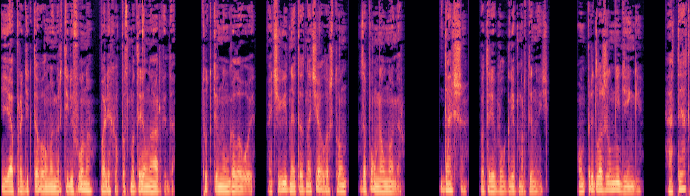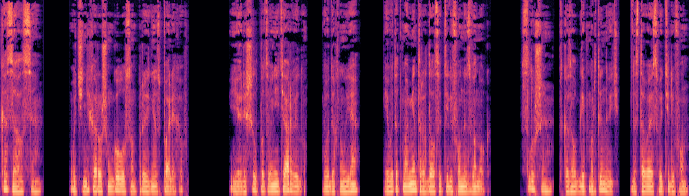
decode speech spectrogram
Я продиктовал номер телефона, Палихов посмотрел на Арвида. Тот кивнул головой. Очевидно, это означало, что он запомнил номер. Дальше, потребовал Глеб Мартынович. Он предложил мне деньги. А ты отказался. Очень нехорошим голосом произнес Палихов. Я решил позвонить Арвиду, выдохнул я, и в этот момент раздался телефонный звонок. «Слушаю», — сказал Глеб Мартынович, доставая свой телефон.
